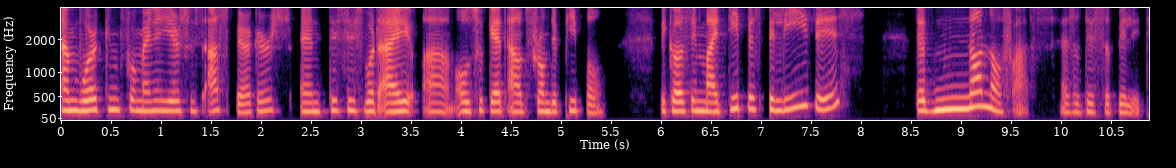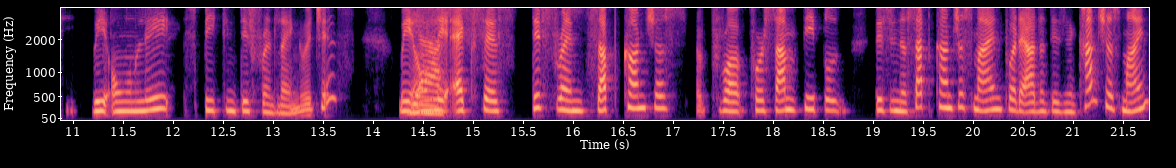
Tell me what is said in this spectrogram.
I'm working for many years with Asperger's, and this is what I um, also get out from the people, because in my deepest belief is that none of us has a disability. We only speak in different languages. We yes. only access different subconscious. Uh, for, for some people, this is in a subconscious mind. For the other, this is in conscious mind.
